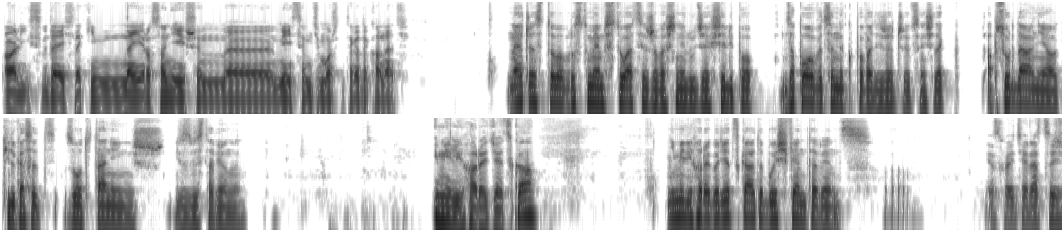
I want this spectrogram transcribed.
Olix wydaje się takim najrozsądniejszym e, miejscem, gdzie można tego dokonać. No ja często po prostu miałem sytuację, że właśnie ludzie chcieli po, za połowę ceny kupować rzeczy, w sensie tak absurdalnie o kilkaset złotych taniej niż jest wystawione. I mieli chore dziecko? Nie mieli chorego dziecka, ale to były święta, więc ja słuchajcie, raz coś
